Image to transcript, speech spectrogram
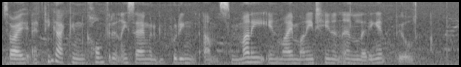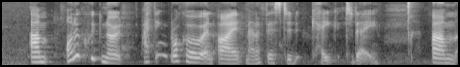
so I, I, think I can confidently say I'm going to be putting um, some money in my money tin and, and letting it build up. Um, on a quick note, I think Rocco and I manifested cake today. Um,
